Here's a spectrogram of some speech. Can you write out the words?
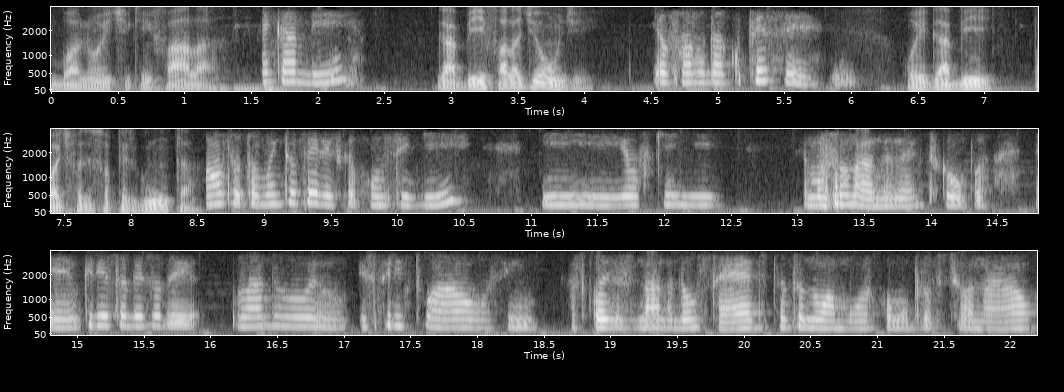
Boa noite, quem fala? É Gabi. Gabi fala de onde? Eu falo da CUPC. Oi, Gabi, pode fazer sua pergunta? Nossa, eu tô muito feliz que eu consegui e eu fiquei emocionada, né? Desculpa. É, eu queria saber sobre o lado espiritual, assim, as coisas nada dão certo, tanto no amor como profissional.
